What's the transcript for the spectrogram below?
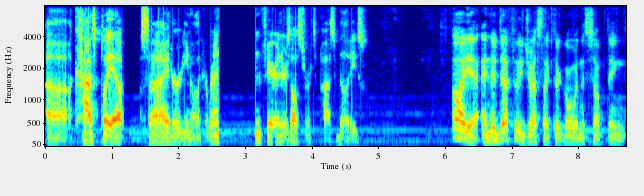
uh, a cosplay outside, or you know, like a rent fair. There's all sorts of possibilities. Oh yeah, and they're definitely dressed like they're going to something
